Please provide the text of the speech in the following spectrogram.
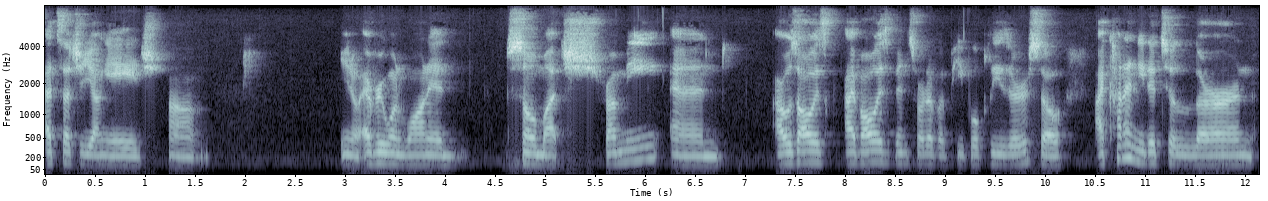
at such a young age um, you know everyone wanted so much from me and i was always i've always been sort of a people pleaser so i kind of needed to learn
